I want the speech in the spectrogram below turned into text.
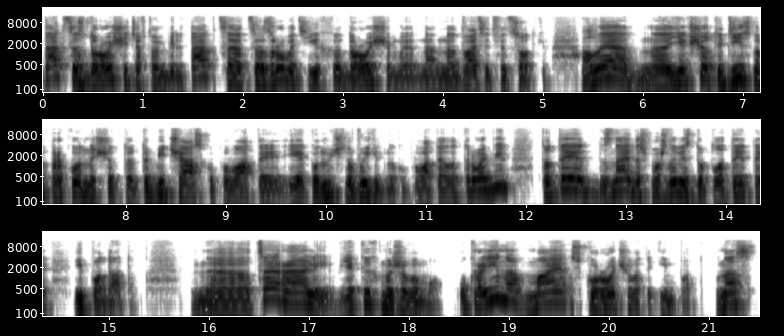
так, це здорожчить автомобілі. Так, це, це зробить їх дорожчими на, на 20%. Але е, якщо ти дійсно переконаний, що тобі час купувати і економічно вигідно купувати електромобіль, то ти знайдеш можливість доплатити і податок. Е, Це реалії, в яких ми живемо. Україна має скорочувати імпорт. У нас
